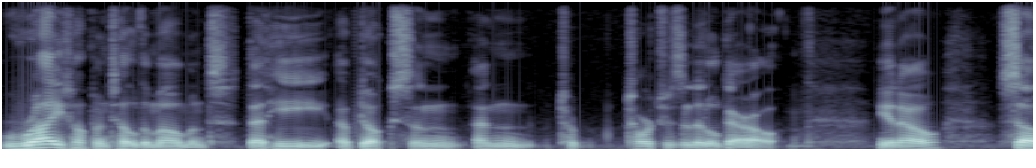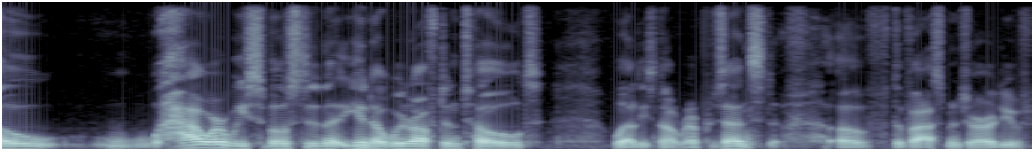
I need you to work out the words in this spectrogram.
right up until the moment that he abducts and, and t- tortures a little girl, you know? So how are we supposed to, you know, we're often told, well, he's not representative of the vast majority of,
